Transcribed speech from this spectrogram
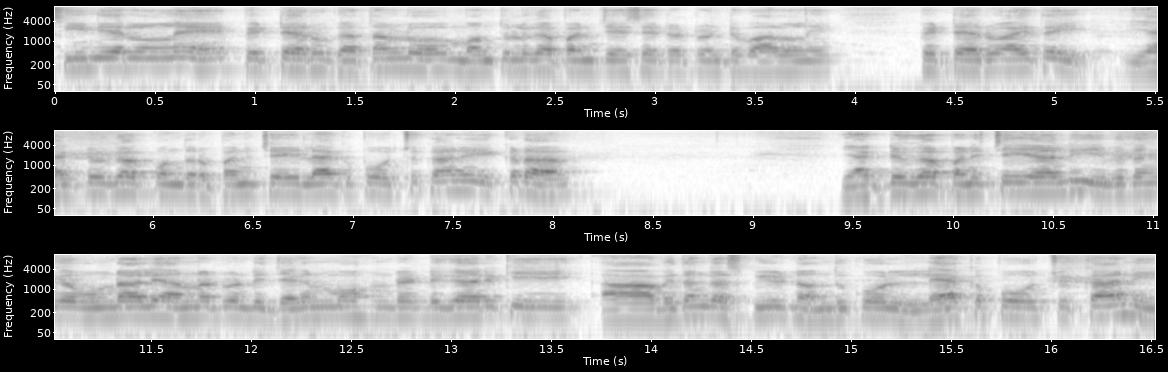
సీనియర్లనే పెట్టారు. గతంలో మంత్రులుగా పనిచేసేటటువంటి వాళ్ళని పెట్టారు. అయితే యాక్టివ్గా కొందరు పని చేయలేకపోవచ్చు. కానీ ఇక్కడ యాక్టివ్గా పనిచేయాలి ఈ విధంగా ఉండాలి అన్నటువంటి జగన్మోహన్ రెడ్డి గారికి ఆ విధంగా స్పీడ్ను అందుకోలేకపోవచ్చు. కానీ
